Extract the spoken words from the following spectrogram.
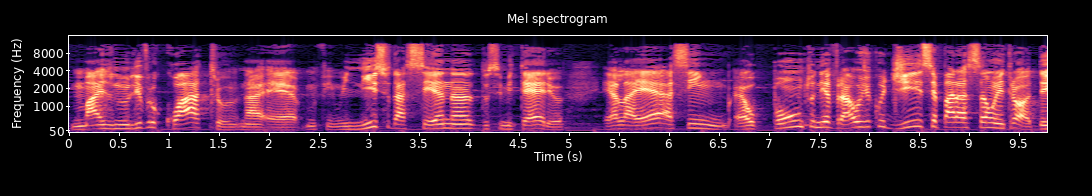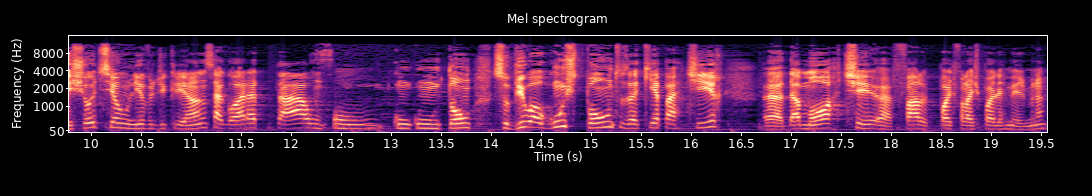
mas no livro 4, na, é, enfim, o início da cena do cemitério, ela é assim, é o ponto nevrálgico de separação entre, ó, deixou de ser um livro de criança, agora tá um, com, com, um tom, subiu alguns pontos aqui a partir uh, da morte, uh, fala, pode falar spoiler mesmo, né?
